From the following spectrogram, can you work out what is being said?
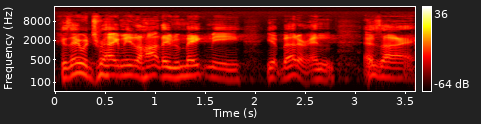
because they would drag me to the hot. They would make me get better. And as I,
